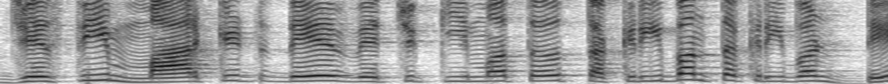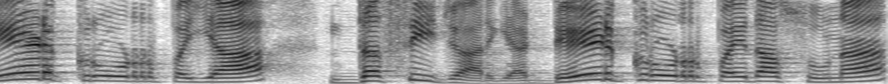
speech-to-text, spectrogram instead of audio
ਜਿਸ ਦੀ ਮਾਰਕੀਟ ਦੇ ਵਿੱਚ ਕੀਮਤ ਤਕਰੀਬਨ ਤਕਰੀਬਨ 1.5 ਕਰੋੜ ਰੁਪਈਆ ਦੱਸੀ ਜਾ ਰਹੀ ਹੈ 1.5 ਕਰੋੜ ਰੁਪਏ ਦਾ ਸੋਨਾ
